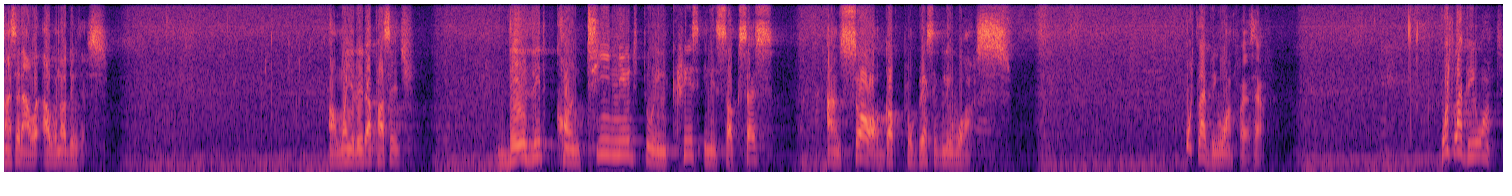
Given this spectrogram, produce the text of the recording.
and said, I will, I will not do this. And when you read that passage, David continued to increase in his success and Saul got progressively worse. What life do you want for yourself? What life do you want?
